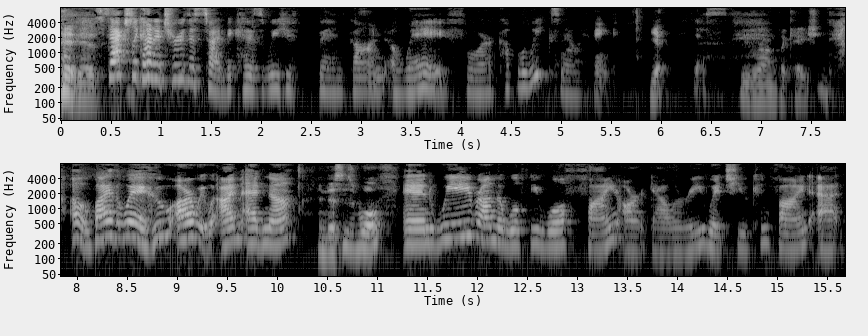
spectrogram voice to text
it is. it's actually kind of true this time because we've been gone away for a couple of weeks now, I think. Yep. Yes. We were on vacation. Oh, by the way, who are we? I'm Edna, And this is Wolf. and we run the Wolfy Wolf Fine Art Gallery, which you can find at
